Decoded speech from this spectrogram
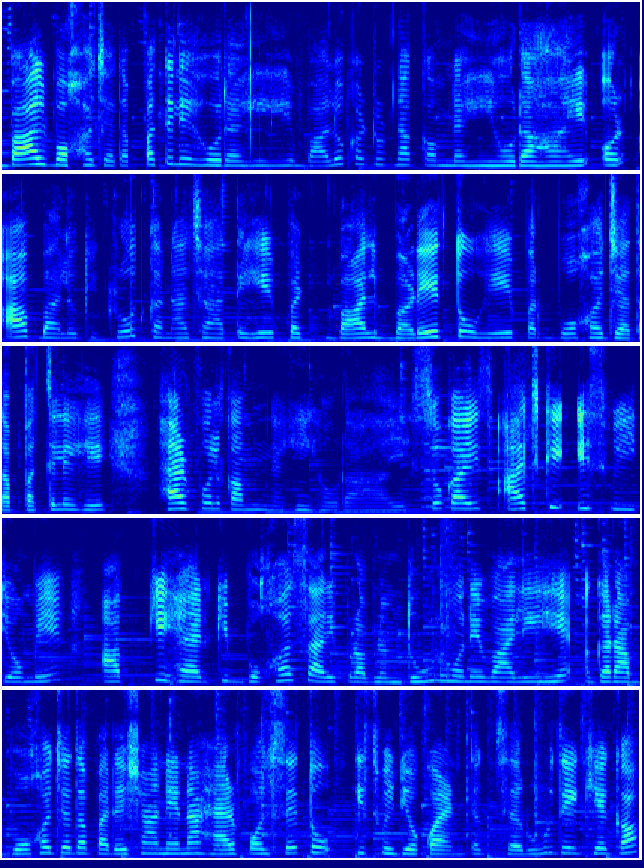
बाल बहुत ज़्यादा पतले हो रहे हैं, बालों का टूटना कम नहीं हो रहा है और आप बालों की ग्रोथ करना चाहते हैं बट बाल बड़े तो है, पर बहुत ज़्यादा पतले हैं हेयर फॉल कम नहीं हो रहा है। सो so गाइस आज की इस वीडियो में आपके हेयर की बहुत सारी प्रॉब्लम दूर होने वाली है। अगर आप बहुत ज़्यादा परेशान है ना हेयर फॉल से तो इस वीडियो को एंड तक ज़रूर देखिएगा।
